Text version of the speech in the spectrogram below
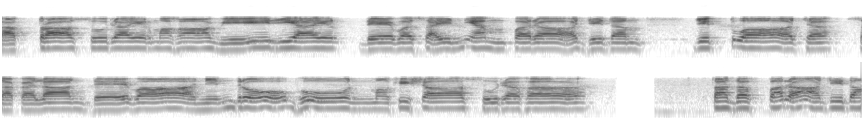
तत्रासुरैर्महावीर्यैर्देवसैन्यं पराजितं जित्वा च सकलान् देवानिन्द्रो भून्महिषासुरः ततः पराजिता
